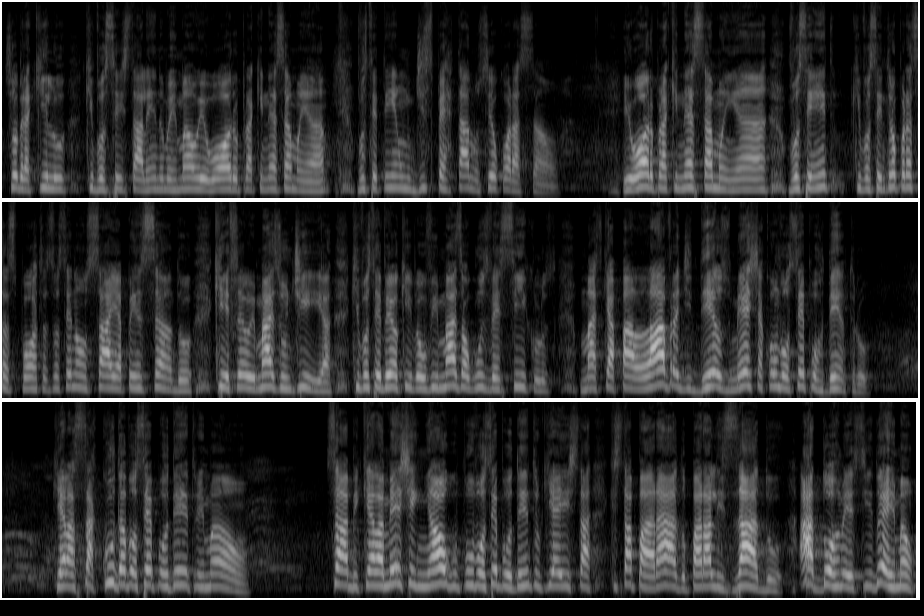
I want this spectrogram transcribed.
sobre aquilo que você está lendo, meu irmão. Eu oro para que nessa manhã você tenha um despertar no seu coração. Eu oro para que nessa manhã, você entre, que você entrou por essas portas, você não saia pensando que foi mais um dia, que você veio aqui ouvir mais alguns versículos, mas que a palavra de Deus mexa com você por dentro que ela sacuda você por dentro, irmão. Sabe, que ela mexa em algo por você por dentro que aí está, que está parado, paralisado, adormecido. Ei, irmão,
